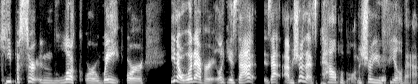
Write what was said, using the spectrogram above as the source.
keep a certain look or weight or you know whatever like is that is that i'm sure that's palpable i'm sure you feel that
